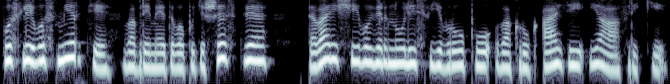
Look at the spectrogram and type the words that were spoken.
После его смерти, во время этого путешествия, товарищи его вернулись в Европу вокруг Азии и Африки.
